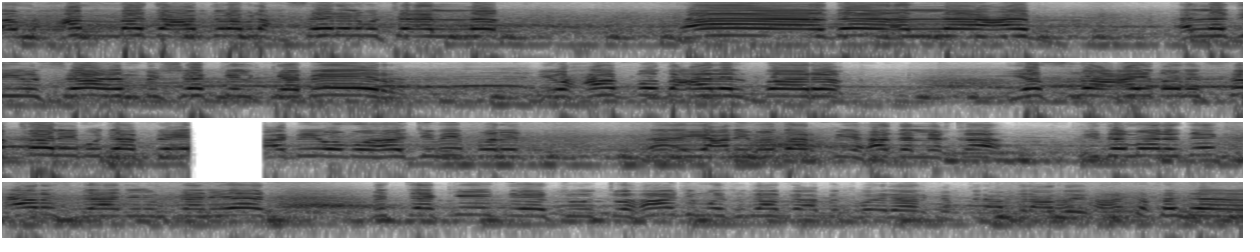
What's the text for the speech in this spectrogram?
محمد عبد الرب الحسين المتألق هذا اللاعب الذي يساهم بشكل كبير يحافظ على الفارق يصنع أيضا الثقة لمدافعين لاعبي ومهاجمي فريق يعني مضر في هذا اللقاء. إذا ما لديك حارس بهذه الإمكانيات بالتأكيد تهاجم وتدافع باطمئنان كابتن عبد العظيم. أعتقد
